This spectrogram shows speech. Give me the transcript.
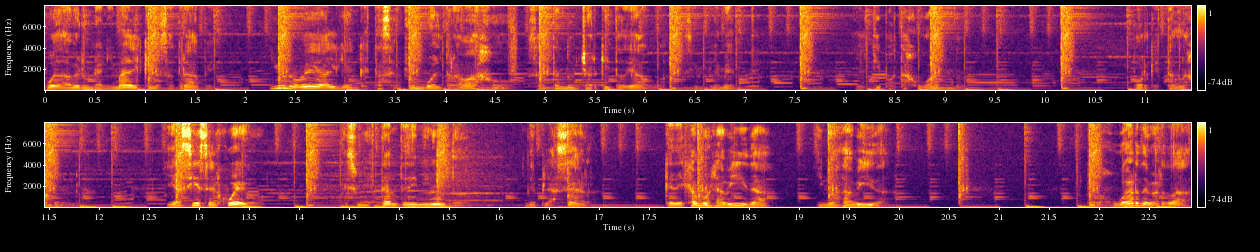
pueda haber un animal que los atrape. Y uno ve a alguien que está rumbo al trabajo saltando un charquito de agua, simplemente. El tipo está jugando porque está en la jungla. Y así es el juego. Es un instante diminuto de placer que dejamos la vida y nos da vida. Pero jugar de verdad,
